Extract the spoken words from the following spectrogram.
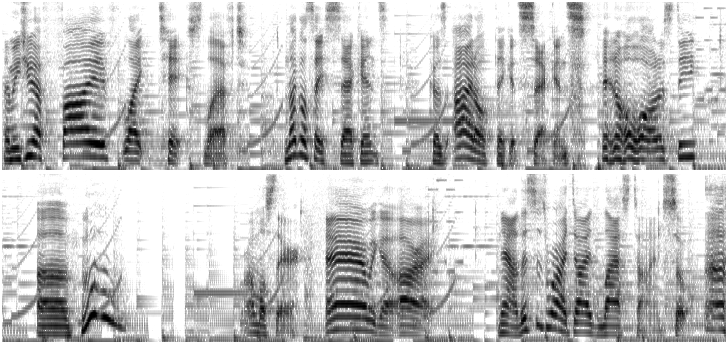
That means you have five like ticks left. I'm not gonna say seconds, because I don't think it's seconds, in all honesty. Um! We're almost there. There we go, all right. Now, this is where I died last time, so, uh.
